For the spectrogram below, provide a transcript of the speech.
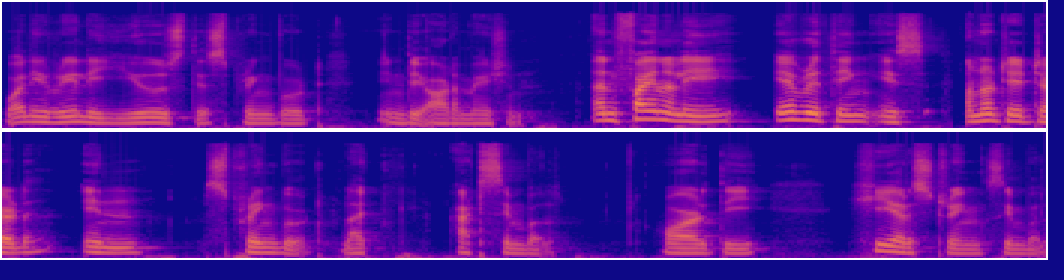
while you really use this Spring Boot in the automation. And finally, everything is annotated in Spring Boot, like at symbol or the here string symbol.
